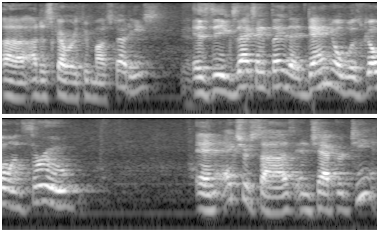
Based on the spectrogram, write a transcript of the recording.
uh, I discovered through my studies, is the exact same thing that Daniel was going through and exercise in chapter 10.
